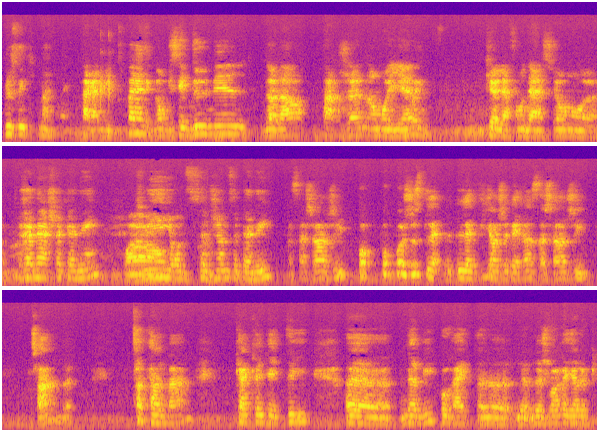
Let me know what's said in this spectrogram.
plus l'équipement. Par année. Par année. Donc, c'est 2000 dollars par jeune en moyenne que la fondation... euh, Remet à chaque année. wow. Puis, ils ont 17 jeunes cette année. Ça a changé. Pas, pas, pas juste la, la vie en général, ça a changé. Chad, totalement. Quand il a été euh, nommé pour être euh, le, le joueur ayant le plus,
